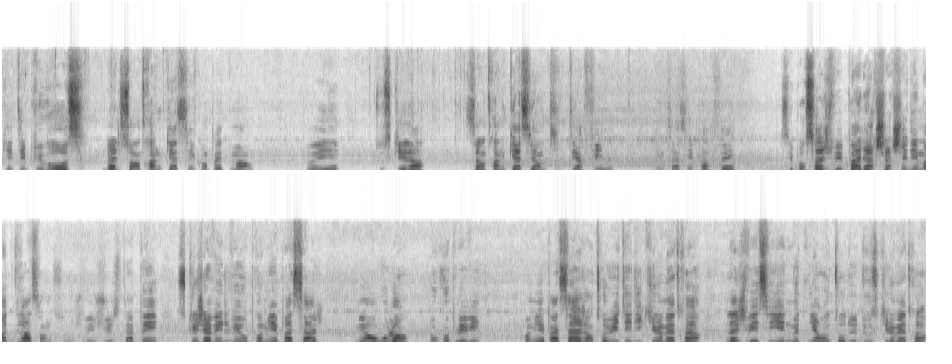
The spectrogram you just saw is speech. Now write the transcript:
qui étaient plus grosses, ben, elles sont en train de casser complètement. Vous voyez, tout ce qui est là, c'est en train de casser en petite terre fine. Donc ça, c'est parfait. C'est pour ça que je ne vais pas aller rechercher des modes grasses en dessous. Je vais juste taper ce que j'avais levé au premier passage, mais en roulant beaucoup plus vite. Premier passage entre 8 et 10 km h Là, je vais essayer de me tenir autour de 12 km h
